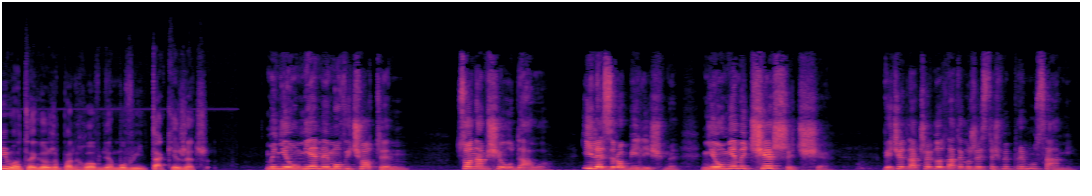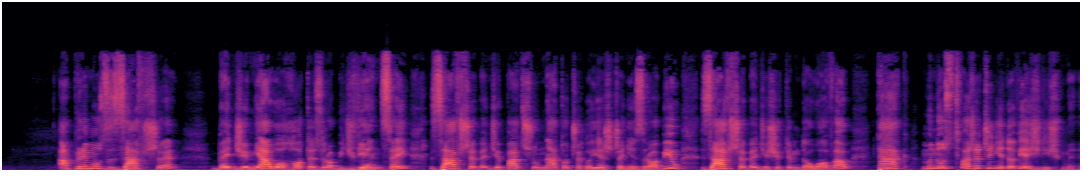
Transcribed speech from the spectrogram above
mimo tego, że pan Hołownia mówi takie rzeczy. My nie umiemy mówić o tym, co nam się udało, ile zrobiliśmy. Nie umiemy cieszyć się. Wiecie dlaczego? Dlatego, że jesteśmy prymusami. A prymus zawsze będzie miał ochotę zrobić więcej, zawsze będzie patrzył na to, czego jeszcze nie zrobił, zawsze będzie się tym dołował. Tak, mnóstwa rzeczy nie dowieźliśmy,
